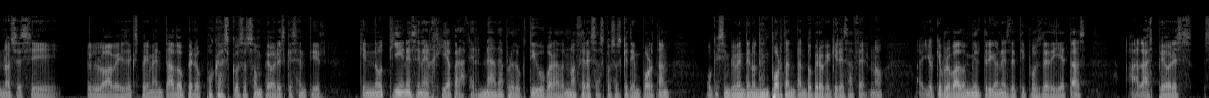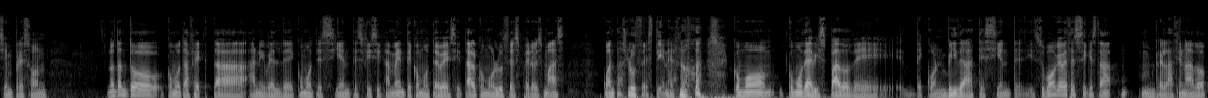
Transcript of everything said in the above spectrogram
No sé si lo habéis experimentado, pero pocas cosas son peores que sentir que no tienes energía para hacer nada productivo, para no hacer esas cosas que te importan o que simplemente no te importan tanto pero que quieres hacer, ¿no? Ah, yo que he probado mil trillones de tipos de dietas, a las peores siempre son no tanto cómo te afecta a nivel de cómo te sientes físicamente, cómo te ves y tal, como luces, pero es más cuántas luces tienes, ¿no? cómo, cómo de avispado, de, de con vida te sientes. Y supongo que a veces sí que está mm, relacionado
